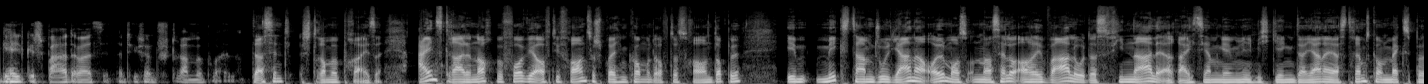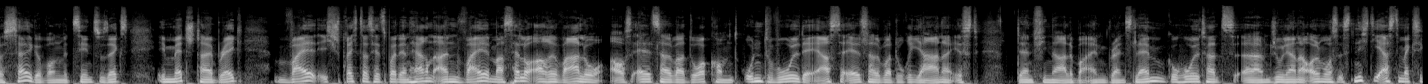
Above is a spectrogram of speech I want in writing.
Geld gespart, aber es sind natürlich schon stramme Preise. Das sind stramme Preise. Eins gerade noch, bevor wir auf die Frauen zu sprechen kommen und auf das Frauendoppel. Im Mixed haben Juliana Olmos und Marcelo Arevalo das Finale erreicht. Sie haben nämlich gegen Diana Jastremska und Max Purcell gewonnen mit 10 zu 6 im Match-Tiebreak, weil, ich spreche das jetzt bei den Herren an, weil Marcelo Arevalo aus El Salvador kommt und wohl der erste El Salvadorianer ist, der ein Finale bei einem Grand Slam geholt hat. Ähm, Juliana Olmos ist nicht die erste Mexikanerin.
